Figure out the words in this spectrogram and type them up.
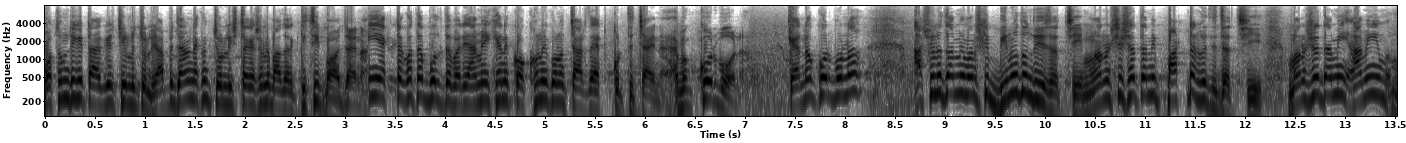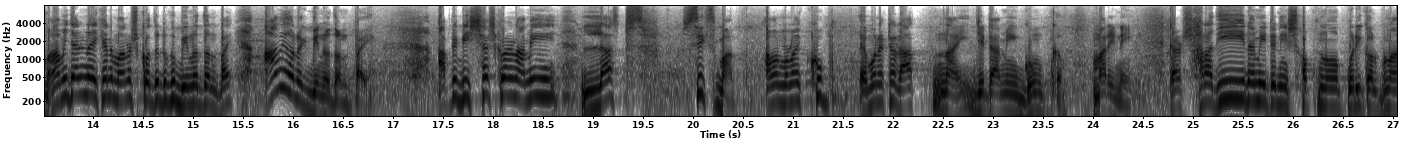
প্রথম দিকে টার্গেট ছিল চল্লিশ। আপনি জানেন এখন চল্লিশ টাকা আসলে বাজারে কিছুই পাওয়া যায় না। আমি একটা কথা বলতে পারি, আমি এখানে কখনোই কোনো চার্জ অ্যাড করতে চাই না এবং করব না। কেন করব না? আসলে তো আমি মানুষকে বিনোদন দিতে চাচ্ছি, মানুষের সাথে আমি পার্টনার হতে চাচ্ছি, মানুষের সাথে আমি আমি আমি জানি না এখানে মানুষ কতটুকু বিনোদন পায়, আমি অনেক বিনোদন পাই। আপনি বিশ্বাস করেন আমি লাস্ট সিক্স মান্থ আমার মনে হয় খুব এমন একটা রাত নাই যেটা আমি ঘুম মারি নেই। কারণ সারাদিন আমি এটা নিয়ে স্বপ্ন, পরিকল্পনা,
